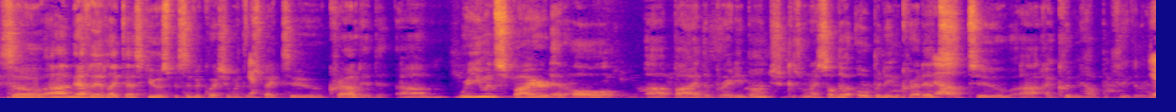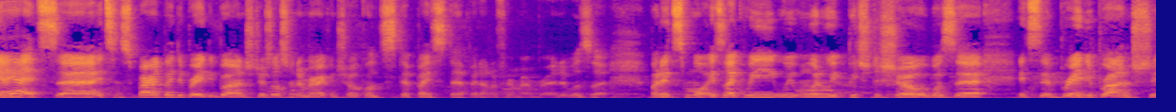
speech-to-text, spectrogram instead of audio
So, uh, Natalie, I'd like to ask you a specific question with Yeah. respect to Crowded. Um, were you inspired at all uh, by the Brady Bunch? Because when I saw the opening credits Oh. to, uh, I couldn't help but think of the Yeah, Brady yeah, it's uh, it's inspired by the Brady Bunch. There's also an American show called Step by Step. I don't know if you remember it. It was, uh, but it's more. It's like we, we when we pitched the show, it was uh, it's the Brady Bunch uh,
